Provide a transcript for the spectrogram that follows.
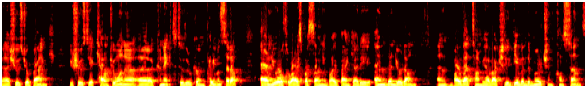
uh, choose your bank, you choose the account you want to uh, connect to the recurring payment setup and you authorize by signing by bank ID, and then you're done. And by that time, you have actually given the merchant consent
